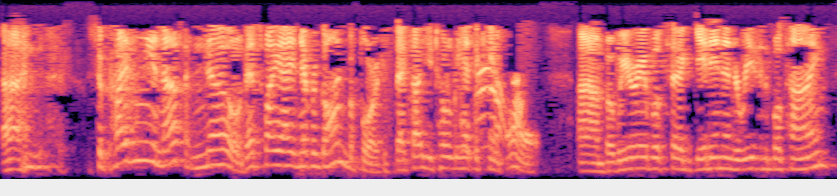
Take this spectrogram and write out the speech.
Uh, surprisingly enough, no. That's why I had never gone before because I thought you totally had to camp out. Um, but we were able to get in at a reasonable time.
